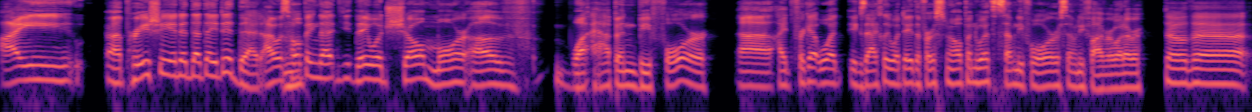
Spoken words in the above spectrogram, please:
I appreciated that they did that. I was Mhm. hoping that they would show more of what happened before. Uh, I forget what exactly what day the first one opened with 74 or 75 or whatever. So the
